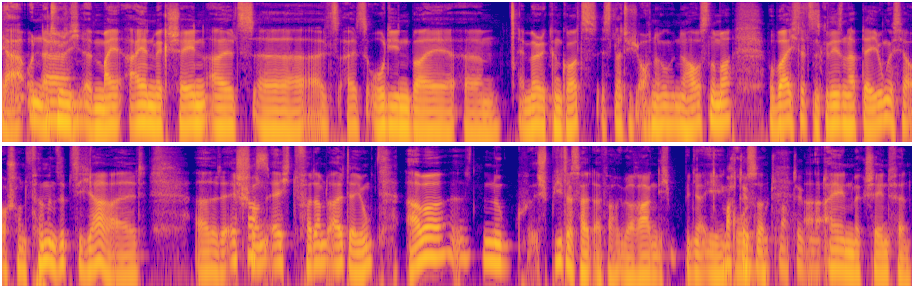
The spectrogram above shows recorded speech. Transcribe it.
Ja, und natürlich Ähm. äh, Ian McShane als, äh, als, als Odin bei ähm, American Gods ist natürlich auch eine, eine Hausnummer. Wobei ich letztens gelesen habe, der Junge ist ja auch schon 75 Jahre alt. Also der ist Krass. schon echt verdammt alt, der Junge. Aber äh, ne, spielt das halt einfach überragend. Ich bin ja eh ein Macht er großer gut, macht gut. Ian McShane-Fan.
